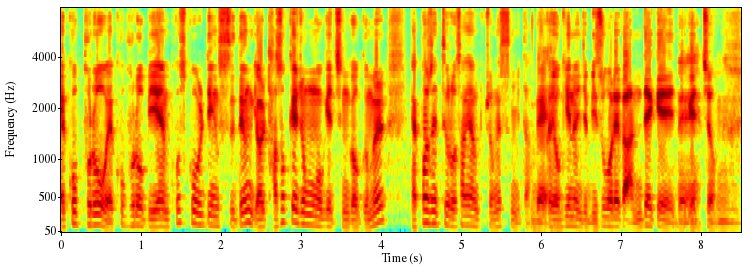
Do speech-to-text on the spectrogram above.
에코프로, 에코프로 BM, 포스코홀딩스 등 15개 종목의 증거금을 100%로 상향 조정했습니다. 네. 그러니까 여기는 이제 미수거래가 안 되게 네. 되겠죠. 음.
